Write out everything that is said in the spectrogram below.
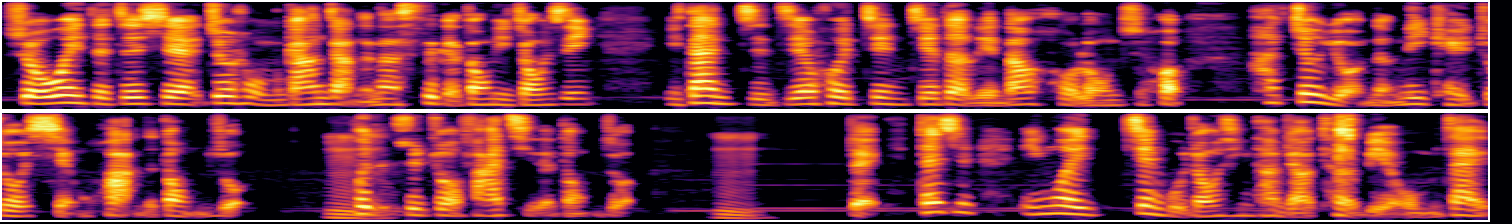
所谓的这些，就是我们刚刚讲的那四个动力中心，一旦直接或间接的连到喉咙之后，它就有能力可以做显化的动作，或者是做发起的动作。嗯，对。但是因为荐骨中心它比较特别，我们在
